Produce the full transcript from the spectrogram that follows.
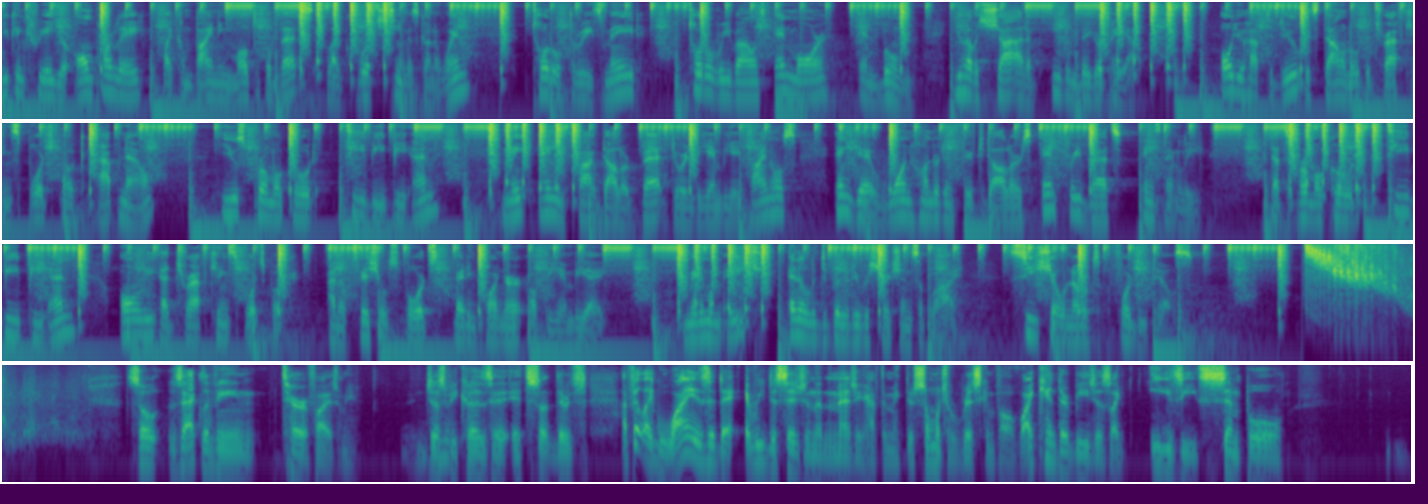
You can create your own parlay by combining multiple bets like which team is going to win, total threes made, total rebounds, and more, and boom, you have a shot at an even bigger payout. All you have to do is download the DraftKings Sportsbook app now, use promo code TBPN, make any $5 bet during the NBA Finals, and get $150 in free bets instantly. That's promo code TBPN only at DraftKings Sportsbook, an official sports betting partner of the NBA. Minimum age and eligibility restrictions apply. See show notes for details. So Zach LaVine terrifies me just mm-hmm. because it's there's I feel like why is it that every decision that the Magic have to make there's so much risk involved? Why can't there be just like easy, simple,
